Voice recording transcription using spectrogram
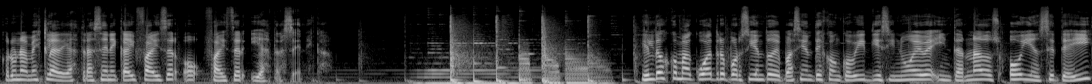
con una mezcla de AstraZeneca y Pfizer o Pfizer y AstraZeneca. El 2,4% de pacientes con COVID-19 internados hoy en CTI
